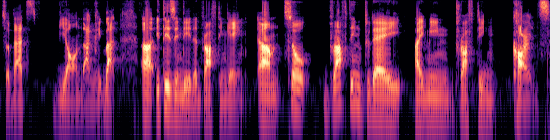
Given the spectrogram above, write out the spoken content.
so that's beyond ugly, but uh, it is indeed a drafting game. Um, so drafting today, I mean drafting cards.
